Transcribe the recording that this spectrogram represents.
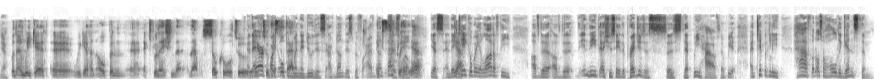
Yeah. But then we get uh, we get an open uh, explanation that that was so cool to and they are quite open that. when they do this. I've done this before. I've done Exactly, this as well. yeah. Yes, and they Yeah. take away a lot of the of the of the indeed, as you say, the prejudices that we have that we and typically have, but also hold against them.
